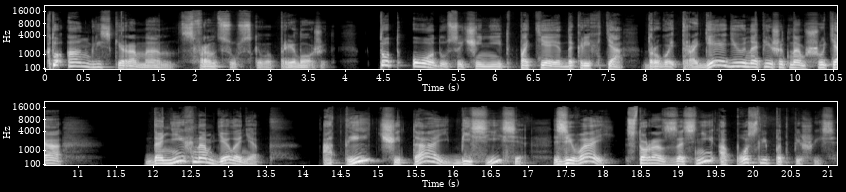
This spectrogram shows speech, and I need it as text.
кто английский роман с французского приложит. Тот оду сочинит, потея до кряхтя, другой трагедию напишет нам, шутя. До них нам дела нет. А ты читай, бесися, зевай, Сто раз засни, а после подпишись.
